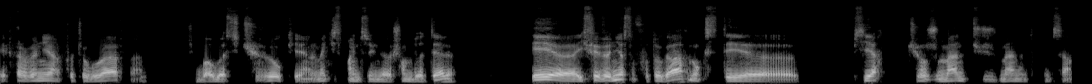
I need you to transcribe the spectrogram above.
et faire venir un photographe? Je dis bah, bah si tu veux, ok. Le mec il se prend une, une chambre d'hôtel et il fait venir son photographe. Donc c'était Pierre Turgeman, Turgeman, un truc comme ça.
